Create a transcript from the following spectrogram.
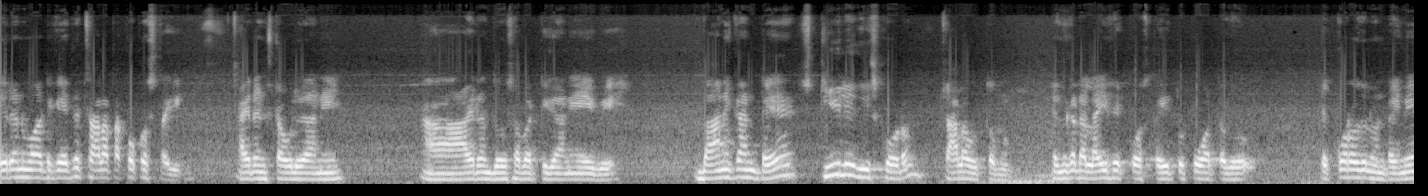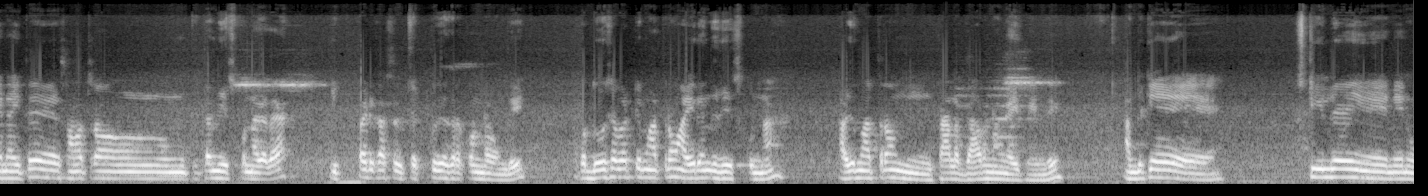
ఐరన్ వాటికి అయితే చాలా తక్కువకి వస్తాయి ఐరన్ స్టవ్లు కానీ ఐరన్ దోశ బట్టి కానీ ఇవి. దానికంటే స్టీల్ తీసుకోవడం చాలా ఉత్తమం. ఎందుకంటే లైఫ్ ఎక్కువ వస్తాయి తుప్పు పట్టదు ఎక్కువ రోజులు ఉంటాయి. నేనైతే సంవత్సరం క్రితం తీసుకున్నా కదా ఇప్పటికి అసలు చెక్కు ఎదరకుండా ఉంది. ఒక దోశ బట్టి మాత్రం ఐరన్ది తీసుకున్నా అది మాత్రం చాలా దారుణంగా అయిపోయింది. అందుకే స్టీల్దే నేను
